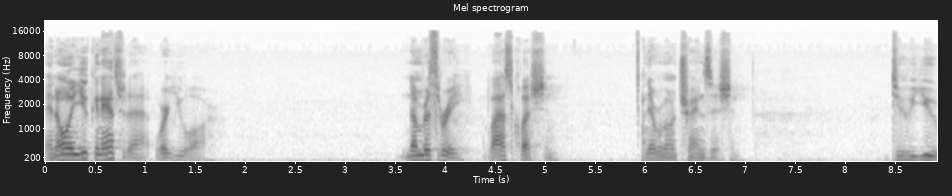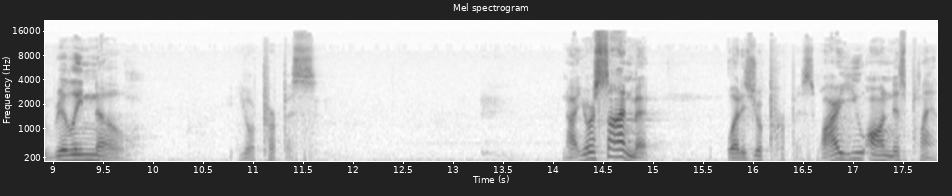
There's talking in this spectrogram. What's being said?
And only you can answer that where you are. Number three, last question, and then we're going to transition. Do you really know your purpose? Not your assignment. What is your purpose? Why are you on this planet?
